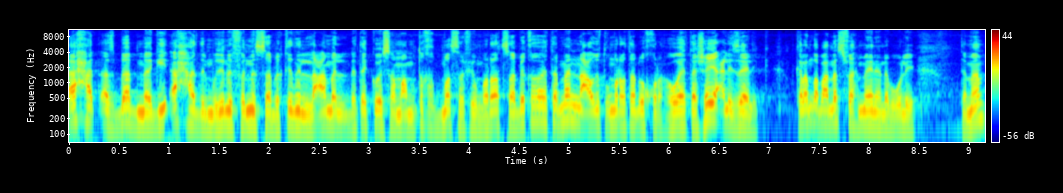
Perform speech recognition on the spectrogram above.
أحد أسباب مجيء أحد المديرين الفنيين السابقين اللي عمل نتائج كويسة مع منتخب مصر في مرات سابقة ويتمنى عودته مرة أخرى. هو يتشيع لذلك. الكلام طبعا الناس فاهماني أنا بقول إيه. تمام؟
